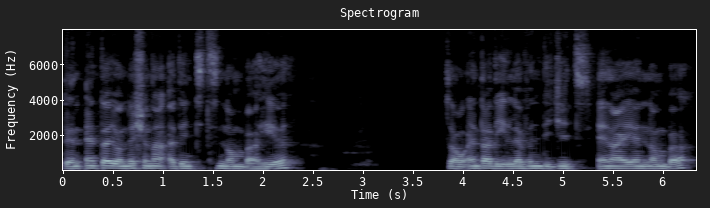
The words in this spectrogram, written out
Then enter your national identity number here. So I'll enter the 11 digits NIN number.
